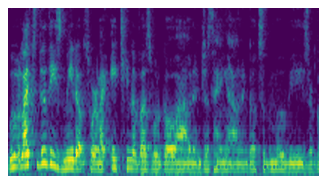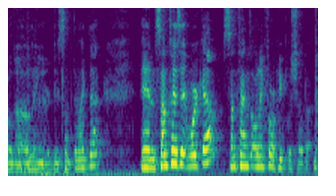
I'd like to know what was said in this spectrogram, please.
we would like to do these meetups where like 18 of us would go out and just hang out and go to the movies or go oh, bowling okay. or do something like that and sometimes it'd work out sometimes only four people showed up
